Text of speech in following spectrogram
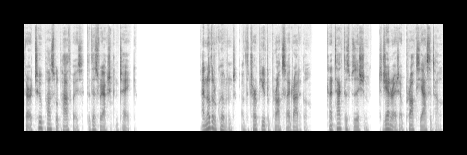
there are two possible pathways that this reaction can take. Another equivalent of the tert-butyl peroxide radical can attack this position to generate a peroxyacetal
